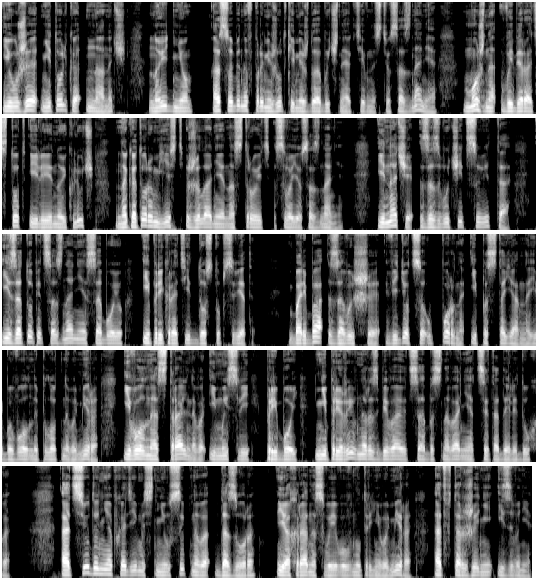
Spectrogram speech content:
И уже не только на ночь, но и днем, особенно в промежутке между обычной активностью сознания, можно выбирать тот или иной ключ, на котором есть желание настроить свое сознание. Иначе зазвучит суета и затопит сознание собою и прекратит доступ света. Борьба за высшее ведется упорно и постоянно, ибо волны плотного мира и волны астрального и мыслей прибой непрерывно разбиваются об основание цитадели духа. Отсюда необходимость неусыпного дозора и охраны своего внутреннего мира от вторжений извне.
